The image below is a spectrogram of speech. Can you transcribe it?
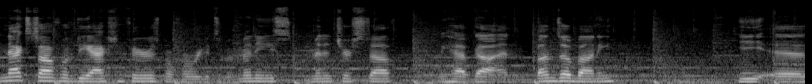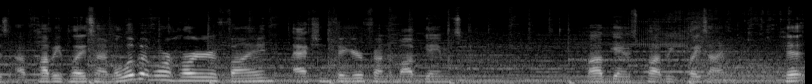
Next off of the action figures, before we get to the minis, miniature stuff, we have gotten Bunzo Bunny. He is a Poppy Playtime, a little bit more harder to find action figure from the Mob Games Mob Games Poppy Playtime Hit.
